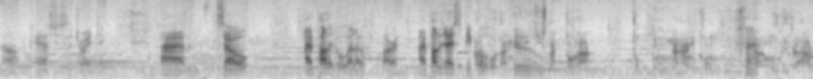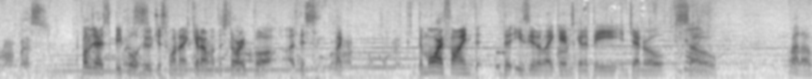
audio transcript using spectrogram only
No? Okay, that's just a droid thing. Um, so, I apologize... Oh, hello, Quarren. I apologize to people who... I apologize to people who just want to get on with the story, but uh, this, like, the more I find, the easier the late game's going to be in general, so... Oh, hello.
